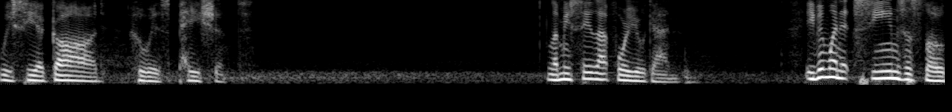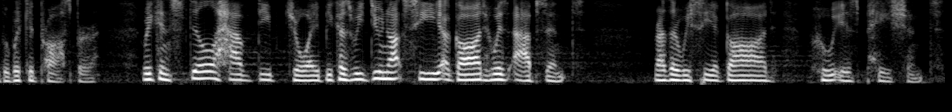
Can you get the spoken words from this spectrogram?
we see a God who is patient. Let me say that for you again. Even when it seems as though the wicked prosper, we can still have deep joy because we do not see a God who is absent. Rather, we see a God who is patient.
